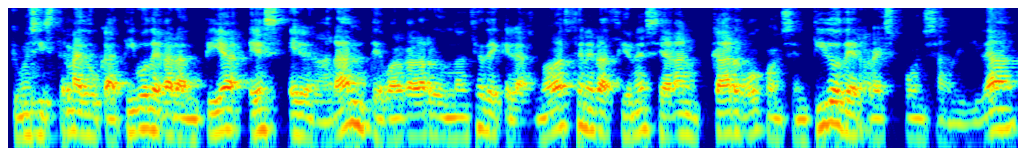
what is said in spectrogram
que un sistema educativo de garantía es el garante, valga la redundancia, de que las nuevas generaciones se hagan cargo con sentido de responsabilidad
